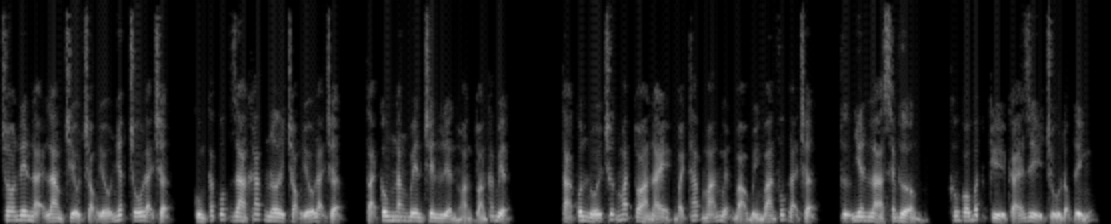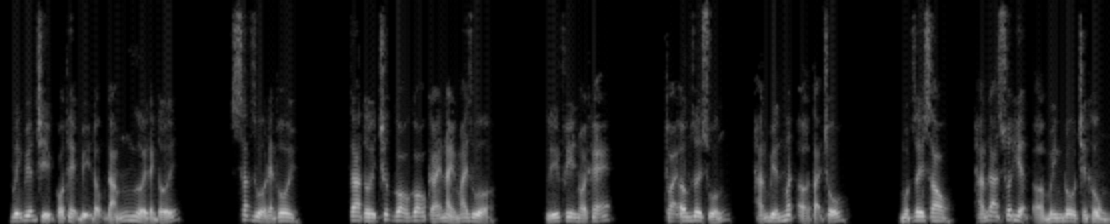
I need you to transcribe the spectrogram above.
cho nên đại lam triều trọng yếu nhất chỗ đại trận, cùng các quốc gia khác nơi trọng yếu đại trận, tại công năng bên trên liền hoàn toàn khác biệt tả quân đối trước mắt tòa này bạch tháp mãn nguyện bảo bình ban phúc đại trận, tự nhiên là xem thường, không có bất kỳ cái gì chủ động tính, vĩnh viễn chỉ có thể bị động đám người đánh tới. Sát rùa đen thôi. Ta tới trước gõ gõ cái này mai rùa. Lý phi nói khẽ. Thoại âm rơi xuống, hắn biến mất ở tại chỗ. Một giây sau, hắn đã xuất hiện ở minh đô trên không,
